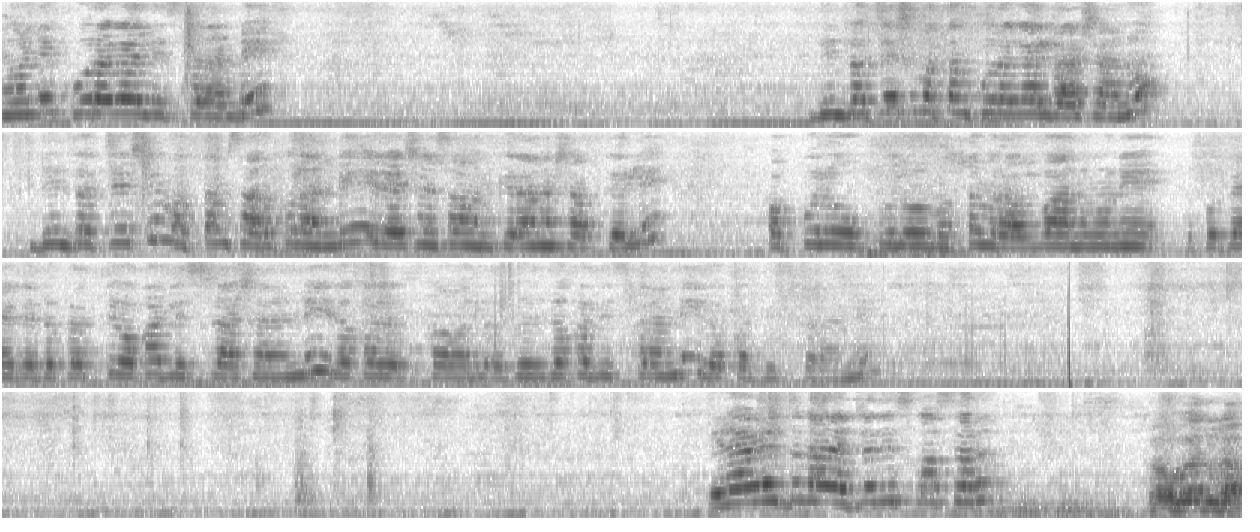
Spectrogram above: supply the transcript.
ఏమండి? కూరగాయలు తీసుకురండి. దీంట్లో వచ్చేసి మొత్తం కూరగాయలు రాశాను. దీంట్లో వచ్చేసి మొత్తం సరుకులు అండి రేషన్ సామాన్ కిరాణా షాప్కి వెళ్ళి పప్పులు ఉప్పులు మొత్తం రవ్వ నూనె ఉప్పు ప్యాకెట్ ప్రతి ఒక్కటి లిస్ట్ రాశానండి. ఇది ఒక కవర్ ఇది ఒకటి తీసుకురండి ఇది ఒకటి తీసుకురండి. ఎలా వెళ్తున్నారు? ఎట్లా తీసుకొస్తారు? కవర్లా.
